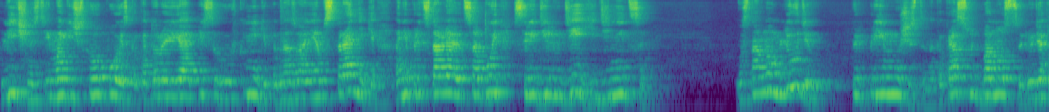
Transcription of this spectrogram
личности и магического поиска, которые я описываю в книге под названием «Странники», они представляют собой среди людей единицы. В основном люди преимущественно, как раз судьбоносцы, люди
